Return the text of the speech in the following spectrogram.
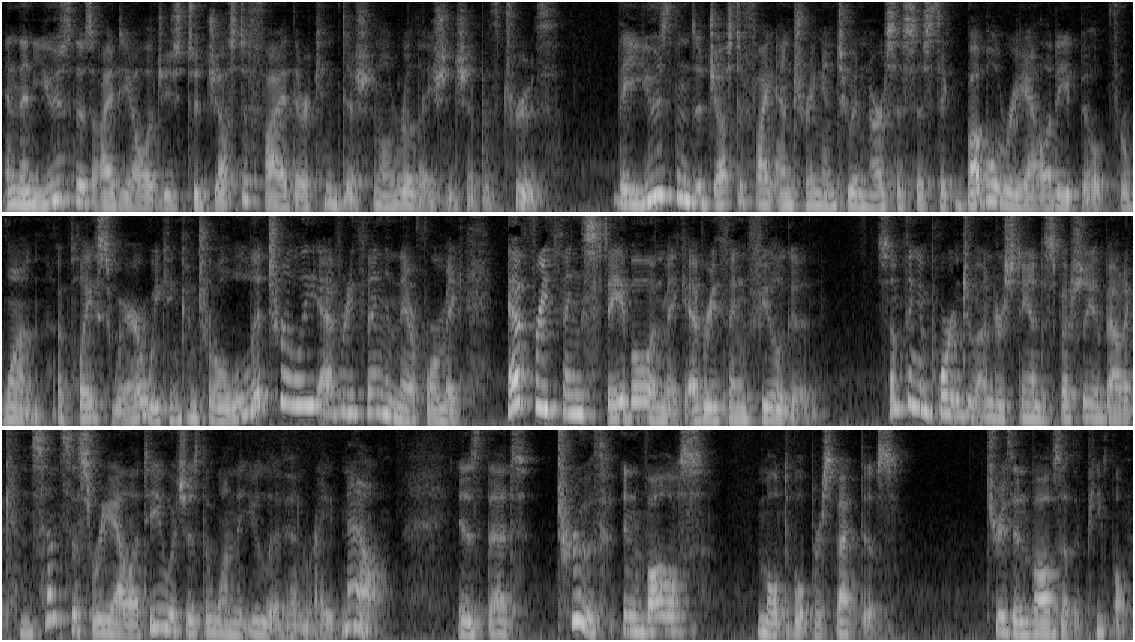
and then use those ideologies to justify their conditional relationship with truth. They use them to justify entering into a narcissistic bubble reality built for one, a place where we can control literally everything and therefore make everything stable and make everything feel good. Something important to understand, especially about a consensus reality, which is the one that you live in right now is that truth involves multiple perspectives. Truth involves other people.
